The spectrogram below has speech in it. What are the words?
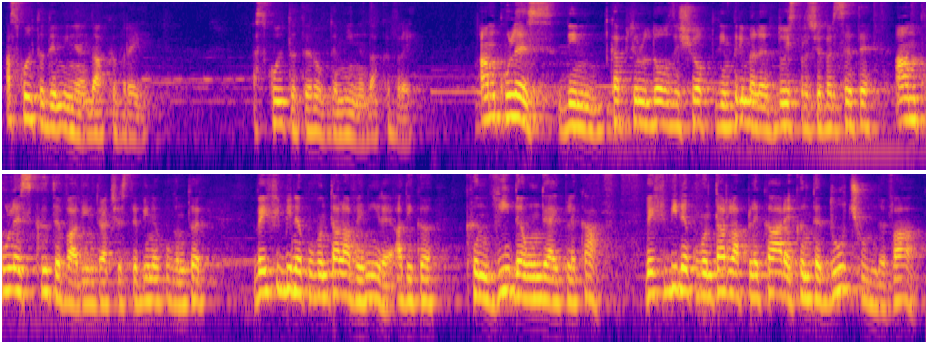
Ascultă de mine dacă vrei. Ascultă, te rog, de mine dacă vrei. Am cules din capitolul 28, din primele 12 versete, am cules câteva dintre aceste binecuvântări Vei fi binecuvântat la venire, adică când vii de unde ai plecat. Vei fi binecuvântat la plecare, când te duci undeva.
